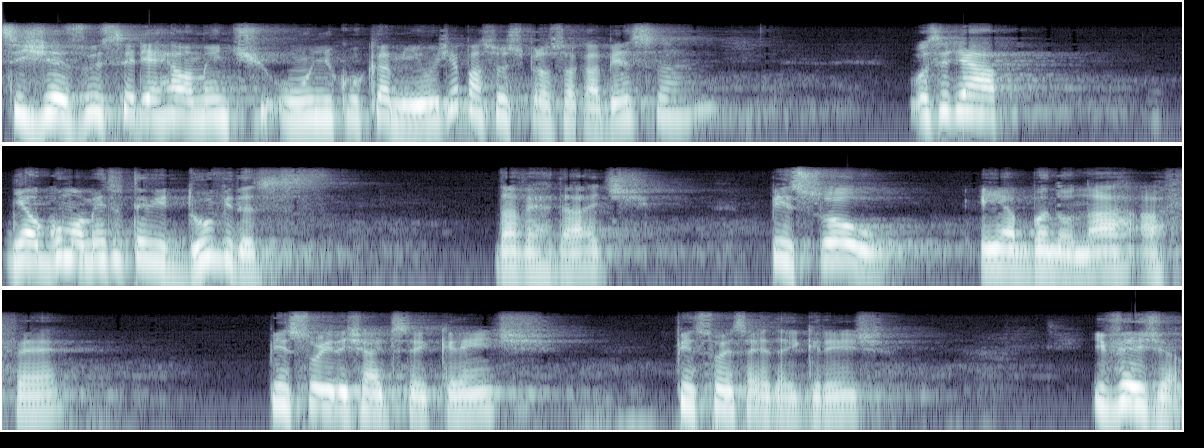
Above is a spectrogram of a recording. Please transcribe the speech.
Se Jesus seria realmente o único caminho. Já passou isso pela sua cabeça? Você já em algum momento teve dúvidas da verdade? Pensou em abandonar a fé? Pensou em deixar de ser crente? Pensou em sair da igreja? E veja,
